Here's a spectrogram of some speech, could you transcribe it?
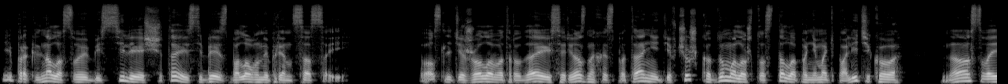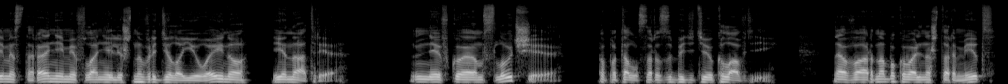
и проклинала свое бессилие, считая себя избалованной принцессой. После тяжелого труда и серьезных испытаний девчушка думала, что стала понимать политику, но своими стараниями Флания лишь навредила Юэйну и Натрия. «Ни в коем случае», — попытался разубедить ее Клавдий. «Варна буквально штормит,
